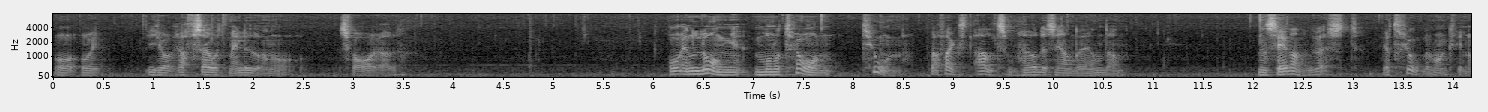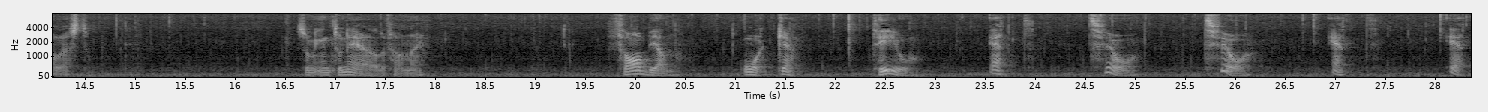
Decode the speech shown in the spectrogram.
Och, och jag rafsar åt mig luren och svarar. Och en lång monoton ton var faktiskt allt som hördes i andra ändan. Men sedan en röst, jag tror det var en kvinnoröst, som intonerade för mig. Fabian, Åke, Theo. 1, 2, 2, 1, 1,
